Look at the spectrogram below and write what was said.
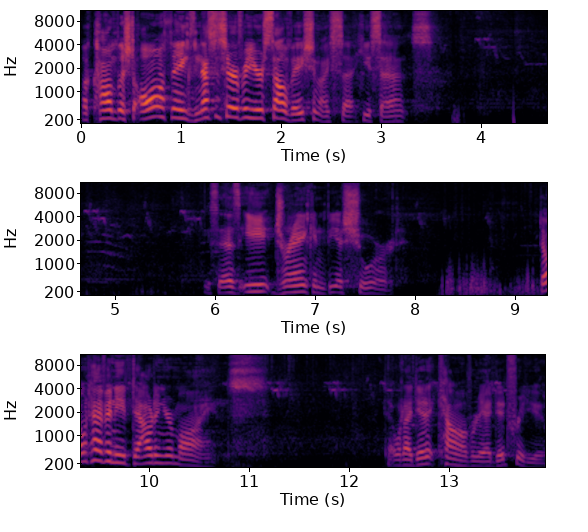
accomplished all things necessary for your salvation, I say, he says. He says, Eat, drink, and be assured. Don't have any doubt in your minds that what I did at Calvary, I did for you.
